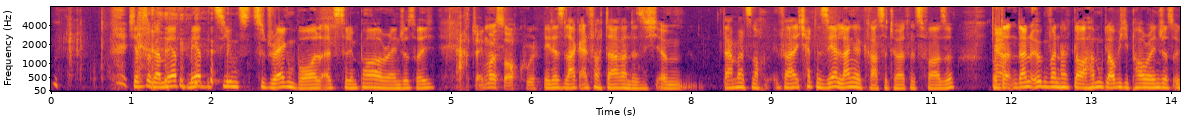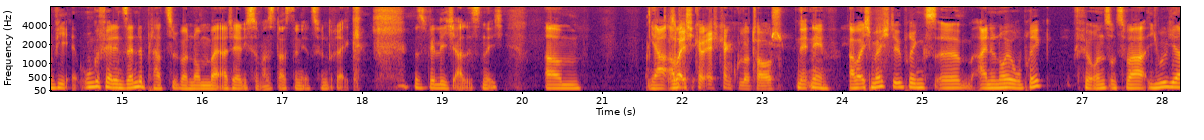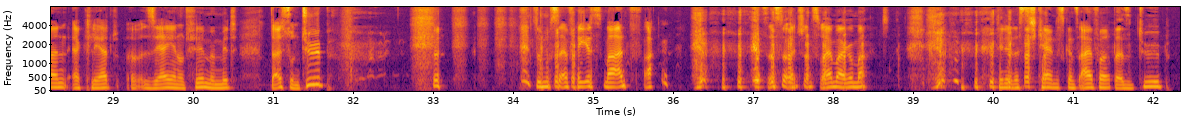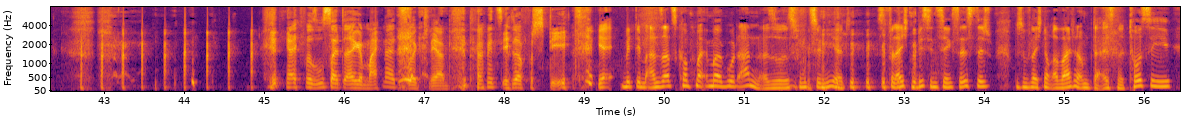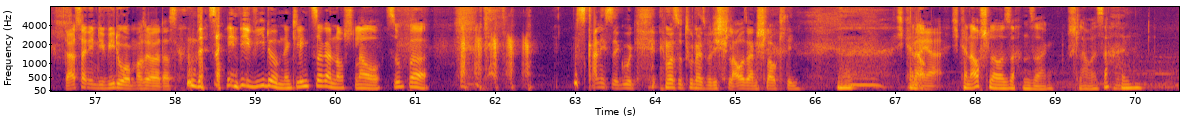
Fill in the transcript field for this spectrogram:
Ich habe sogar mehr, mehr Beziehung zu Dragon Ball als zu den Power Rangers, weil ich. Ach, Dragon Ball ist auch cool. Nee, das lag einfach daran, dass ich ähm, damals noch, ich hatte eine sehr lange krasse Turtles-Phase. Und ja. dann, dann irgendwann hat, glaub, haben, glaube ich, die Power Rangers irgendwie ungefähr den Sendeplatz übernommen bei RTL. Ich so, was ist das denn jetzt für ein Dreck? Das will ich alles nicht. Ähm, ja, aber echt, ich, echt kein cooler Tausch. Nee, nee. Aber ich möchte übrigens äh, eine neue Rubrik für uns. Und zwar Julian erklärt äh, Serien und Filme mit, da ist so ein Typ. so musst du einfach jedes Mal anfangen. Das hast du halt schon zweimal gemacht. Wenn ihr das nicht kennt, ist ganz einfach, da ist ein Typ. Ja, ich versuche es halt der Allgemeinheit zu erklären, damit es jeder versteht. Ja, mit dem Ansatz kommt man immer gut an. Also es funktioniert. ist vielleicht ein bisschen sexistisch, müssen wir vielleicht noch erweitern. Und da ist eine Tussi. Da ist ein Individuum, also das. da ist ein Individuum, dann klingt sogar noch schlau. Super. das kann ich sehr gut. Immer so tun, als würde ich schlau sein, schlau klingen. Ich kann, naja. auch, ich kann auch schlaue Sachen sagen. Schlaue Sachen.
